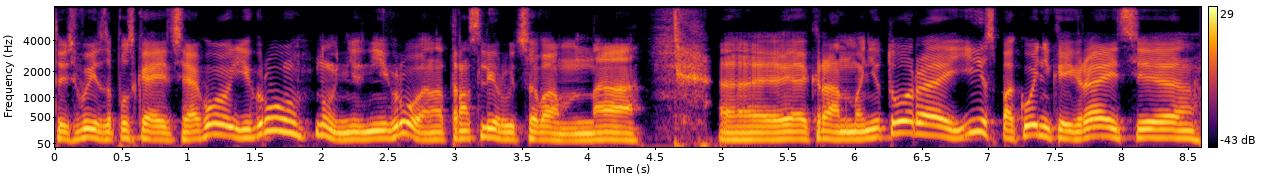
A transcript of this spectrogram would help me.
То есть вы запускаете игру, ну не, не игру, она транслируется вам на э, экран монитора и спокойненько играете,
